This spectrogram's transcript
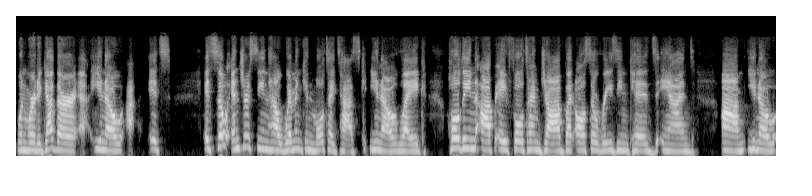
when we're together. Uh, You know, it's it's so interesting how women can multitask, you know, like holding up a full-time job but also raising kids and um, you know,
